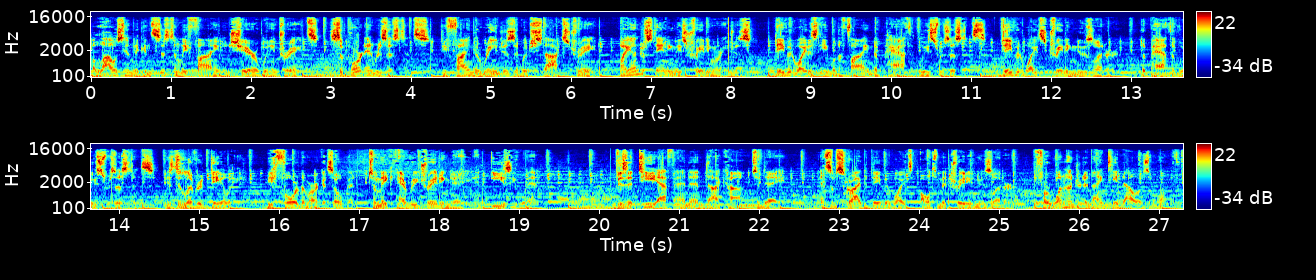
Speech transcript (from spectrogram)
allows him to consistently find and share winning trades. Support and resistance define the ranges at which stocks trade. By understanding these trading ranges, David White is able to find the path of least resistance. David White's trading newsletter, The Path of Least Resistance, is delivered daily before the markets open to make every trading day an easy win. Visit TFNN.com today and subscribe to David White's Ultimate Trading Newsletter for $119 a month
